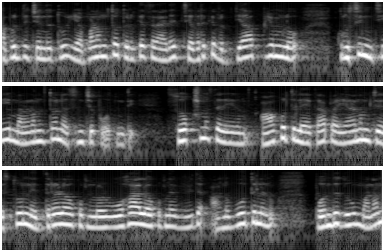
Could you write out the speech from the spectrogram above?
అభివృద్ధి చెందుతూ యవ్వనంతో తురికేసలాడే చివరికి వృద్ధాప్యంలో కృషించి మరణంతో నశించిపోతుంది. సూక్ష్మ శరీరం ఆకృతి లేక ప్రయాణం చేస్తూ నిద్రలోకంలో ఊహాలోకంలో వివిధ అనుభూతులను పొందుతూ మనం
